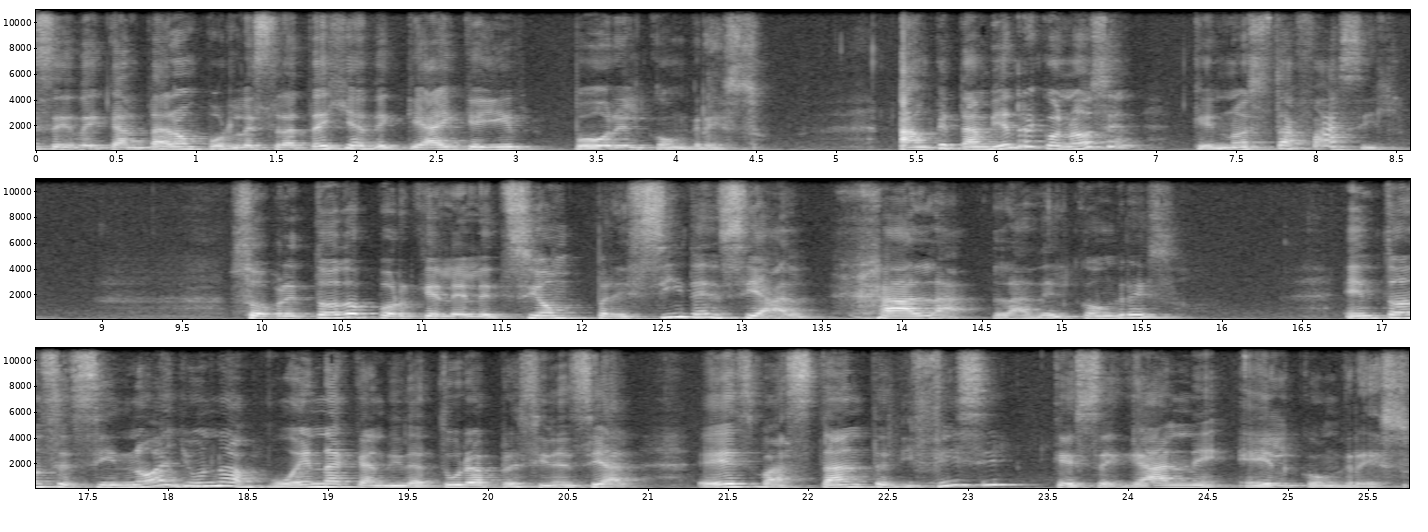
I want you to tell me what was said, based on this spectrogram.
se decantaron por la estrategia de que hay que ir por el Congreso. Aunque también reconocen que no está fácil, sobre todo porque la elección presidencial jala la del Congreso. Entonces, si no hay una buena candidatura presidencial, es bastante difícil que se gane el Congreso.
